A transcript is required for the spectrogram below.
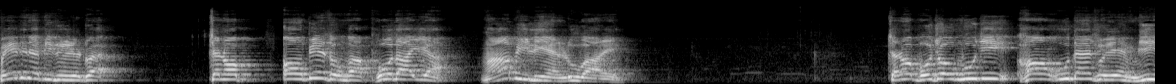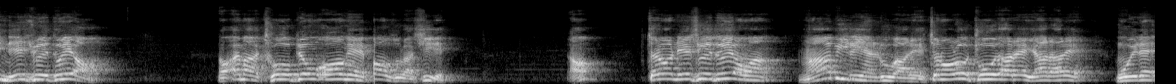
ဘေးတဲ့ပြည်သူတွေအတွက်ကျွန်တော်အောင်ပြည့်စုံကဖိုးသားကြီးက 9ဘီလီယံလူပါတယ်ကျွန်တော်ဗိုလ်ချုပ်မူကြီးဟောင်းဦးတန်းရွှေရဲ့မြည်နေရွှေသွေးအောင်နော်အဲ့မှာချိုပြုံးအောငယ်ပေါက်ဆိုတာရှိတယ်နော်ကျွန်တော်နေရွှေသွေးအောင်က9ဘီလီယံလူပါတယ်ကျွန်တော်တို့ချိုးထားတဲ့ရထားတဲ့ငွေတဲ့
